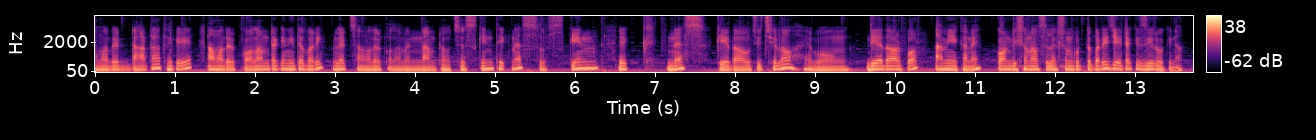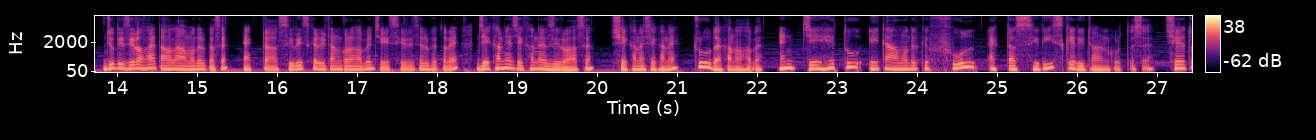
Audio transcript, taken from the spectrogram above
আমাদের ডাটা থেকে আমাদের কলামটাকে নিতে পারি। লেটস আমাদের কলামের নামটা হচ্ছে skin thickness so skin thickness কে দেওয়া উচিত ছিল এবং দিয়ে দেওয়ার পর আমি এখানে কন্ডিশনাল সিলেকশন করতে পারি যে এটা কি জিরো কিনা। যদি জিরো হয় তাহলে আমাদের কাছে একটা সিরিজকে রিটার্ন করা হবে যে সিরিজের ভেতরে যেখানে যেখানে জিরো আছে, সেখানে সেখানে ট্রু দেখানো হবে। অ্যান্ড যেহেতু এটা আমাদেরকে ফুল একটা সিরিজকে রিটার্ন করতেছে, সেহেতু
